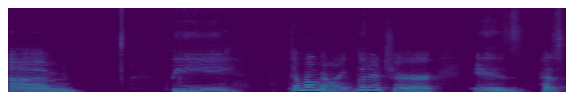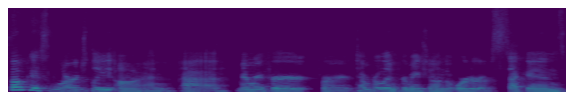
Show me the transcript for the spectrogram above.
Um, the temporal memory literature is has focused largely on uh, memory for, for temporal information on the order of seconds,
